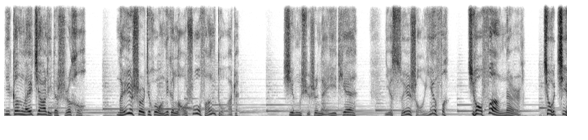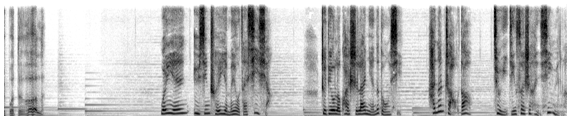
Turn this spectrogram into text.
你刚来家里的时候。”没事就会往那个老书房躲着，兴许是哪一天，你随手一放就放那儿了，就记不得了。闻言，玉星锤也没有再细想，这丢了快十来年的东西，还能找到，就已经算是很幸运了，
